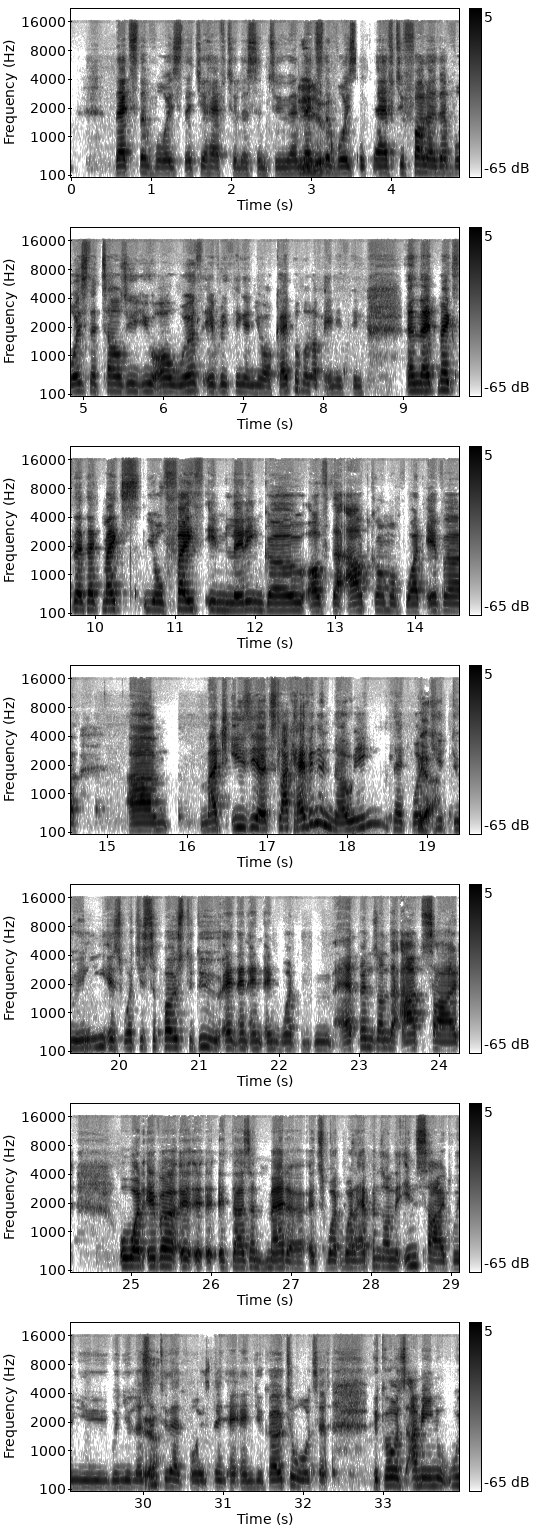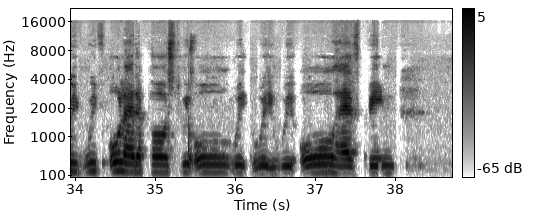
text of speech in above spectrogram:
that's the voice that you have to listen to and you that's do. the voice that you have to follow the voice that tells you you are worth everything and you are capable of anything and that makes that that makes your faith in letting go of the outcome of whatever um, much easier. It's like having a knowing that what Yeah. you're doing is what you're supposed to do, and and and, and what happens on the outside or whatever, it, it, it doesn't matter. It's what what happens on the inside when you when you listen Yeah. to that voice and, and and you go towards it. Because I mean, we we've all had a past. We all we we, we all have been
